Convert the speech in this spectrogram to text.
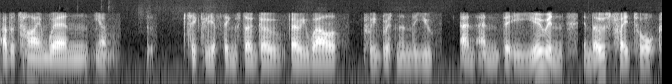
at a time when, you know, particularly if things don't go very well between Britain and the and, and the EU in, in those trade talks,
